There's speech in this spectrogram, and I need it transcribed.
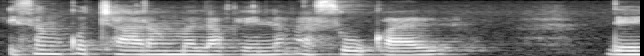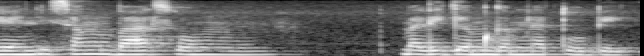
isang kutsarang malaki na asukal, then isang basong maligamgam na tubig.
